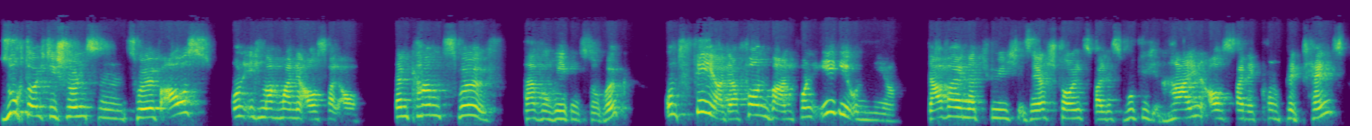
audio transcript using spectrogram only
Sucht euch die schönsten zwölf aus und ich mache meine Auswahl auf. Dann kamen zwölf Favoriten zurück und vier davon waren von Iggy und mir. Da war er natürlich sehr stolz, weil es wirklich rein aus seiner Kompetenz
